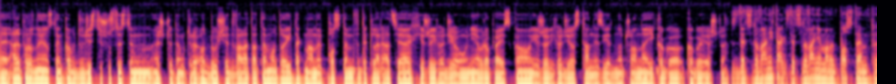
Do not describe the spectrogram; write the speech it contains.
E, ale porównując ten COP26 z tym szczytem, który odbył się dwa lata temu, to i tak mamy postęp w deklaracjach, jeżeli chodzi o Unię Europejską, jeżeli chodzi o Stany Zjednoczone i kogo, kogo jeszcze? Zdecydowanie tak, zdecydowanie mamy postęp y,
